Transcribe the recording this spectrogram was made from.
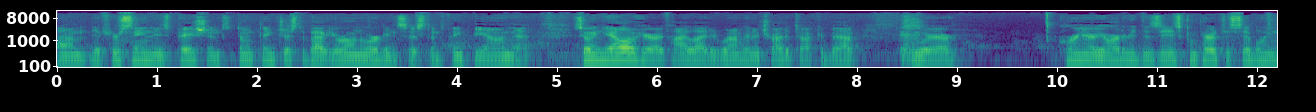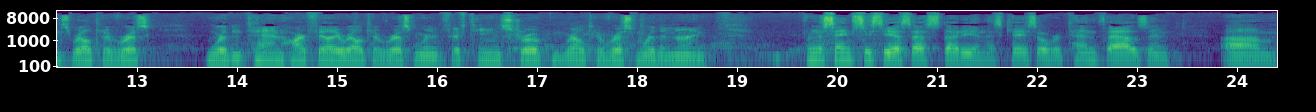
Um, if you're seeing these patients, don't think just about your own organ system, think beyond that. So in yellow here, I've highlighted what I'm going to try to talk about, where coronary artery disease compared to siblings, relative risk more than 10, heart failure, relative risk more than 15, stroke, relative risk more than 9. From the same CCSS study, in this case over 10,000 um,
